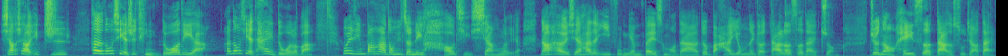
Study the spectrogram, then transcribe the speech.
小小一只，它的东西也是挺多的呀。他东西也太多了吧！我已经帮他的东西整理好几箱了耶，然后还有一些他的衣服、棉被什么的，都把他用那个大垃圾袋装，就那种黑色大的塑胶袋，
